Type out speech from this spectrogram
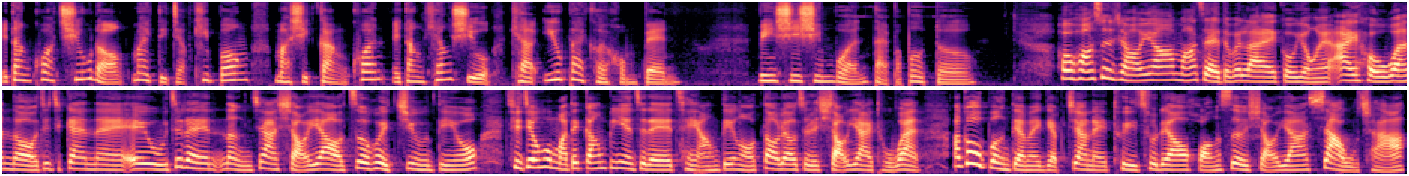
会当看手冷，卖直接去摸，嘛是共款会当享受骑优拜克方便。民事新闻台北报道。和黄色小鸭马仔都要来高雄的爱河湾咯，这一间呢会有这个两只小鸭做伙上场。市政府嘛伫江边的这个青红顶哦，倒了这个小鸭的图案。啊，有饭店的业者呢推出了黄色小鸭下午茶。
